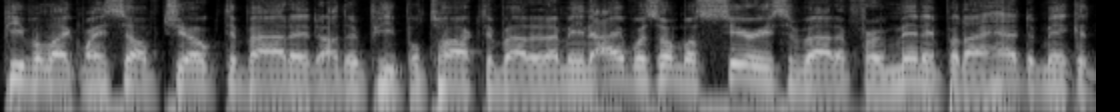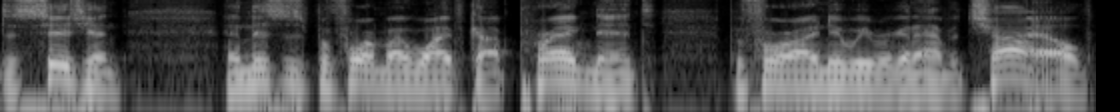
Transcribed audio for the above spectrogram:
people like myself joked about it, other people talked about it. I mean, I was almost serious about it for a minute, but I had to make a decision. And this is before my wife got pregnant, before I knew we were going to have a child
